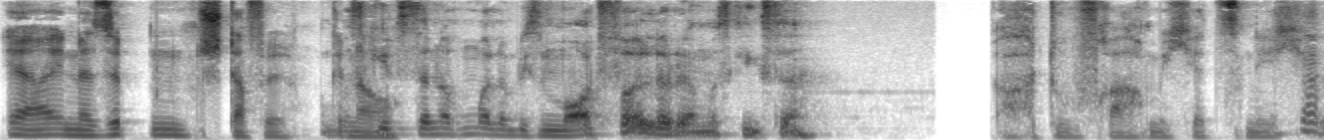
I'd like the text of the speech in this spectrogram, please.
Ja, in der siebten Staffel, Um genau. Was geht's da nochmal? Um diesen Mordfall oder um was ging's da? Oh, du frag mich jetzt nicht.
